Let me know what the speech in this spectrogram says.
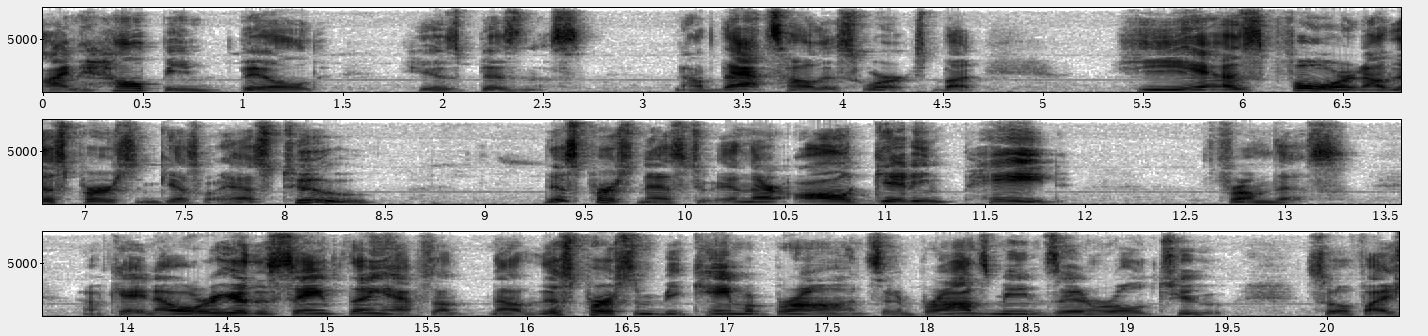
I'm helping build his business. Now that's how this works. But he has four. Now this person, guess what, has two. This person has two. And they're all getting paid from this. Okay, now over here the same thing happens. Now this person became a bronze. And a bronze means they enrolled two. So if I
